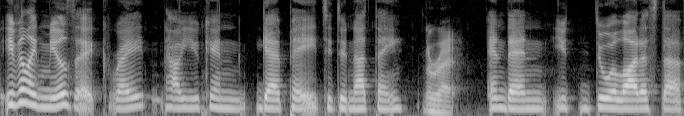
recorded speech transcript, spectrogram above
even like music right how you can get paid to do nothing Right. And then you do a lot of stuff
